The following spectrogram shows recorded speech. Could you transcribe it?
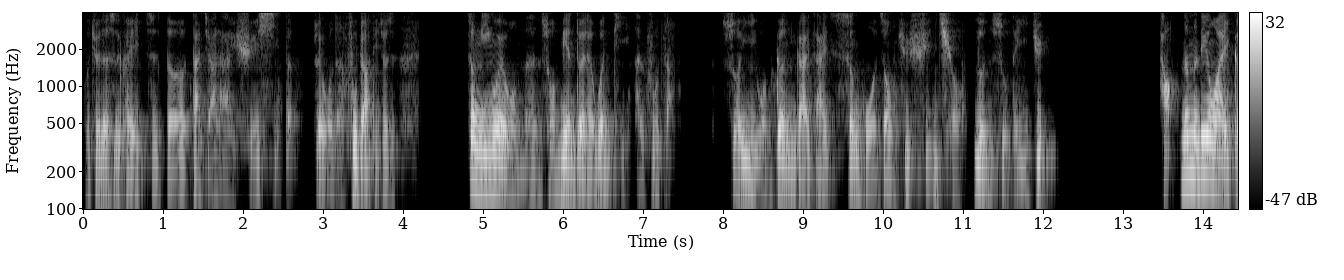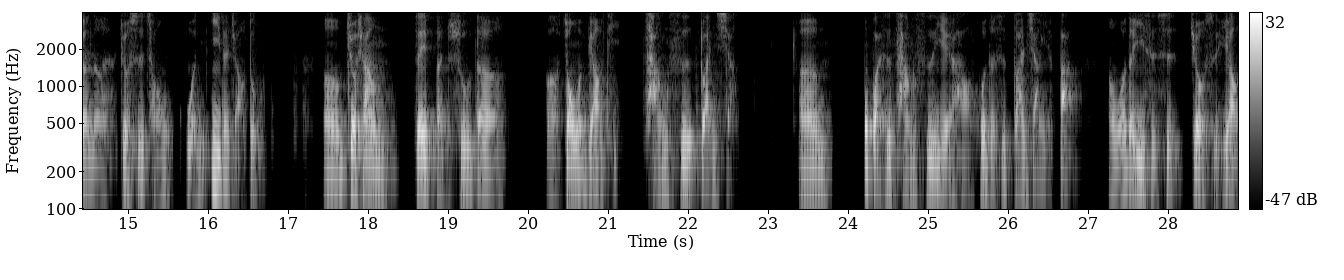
我觉得是可以值得大家来学习的。所以我的副标题就是。正因为我们所面对的问题很复杂，所以我们更应该在生活中去寻求论述的依据。好，那么另外一个呢，就是从文艺的角度，嗯，就像这一本书的呃中文标题“长思短想”，嗯，不管是长思也好，或者是短想也罢，我的意思是就是要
